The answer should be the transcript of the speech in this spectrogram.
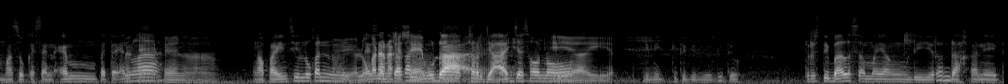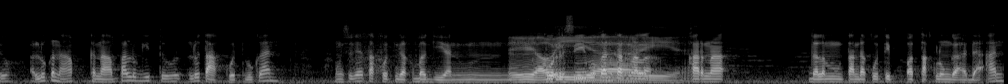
masuk SNMPTN lah PTN, ah. ngapain sih lu kan Oh iya, lu kan SMK anak SMK. udah kerja aja sono Iya, iya. gini gitu gitu gitu terus dibales sama yang direndahkannya itu lu kenapa kenapa lu gitu lu takut bukan maksudnya takut nggak kebagian Iya, kursi bukan karena iya. karena dalam tanda kutip otak lu nggak adaan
